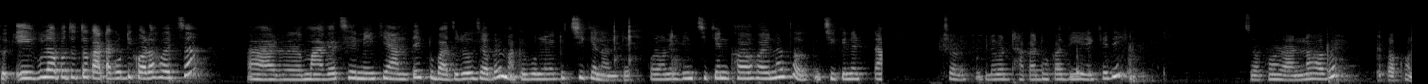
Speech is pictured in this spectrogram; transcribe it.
তো এইগুলো আপাতত কাটাকুটি করা হয়েছে। আর মা গেছে মেয়েকে আনতে, একটু বাজারেও যাবে। মাকে বললাম একটু চিকেন আনতে। ওর অনেকদিন চিকেন খাওয়া হয় না তো চিকেনের টা চলো, এগুলো আবার ঢাকা ঢোকা দিয়ে রেখে দিই। যখন রান্না হবে, তখন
